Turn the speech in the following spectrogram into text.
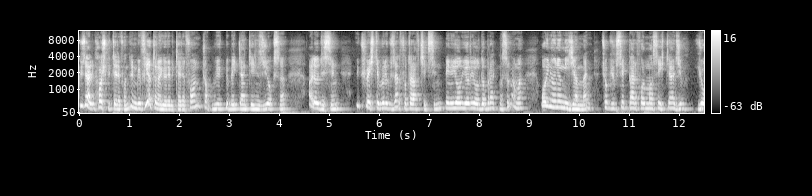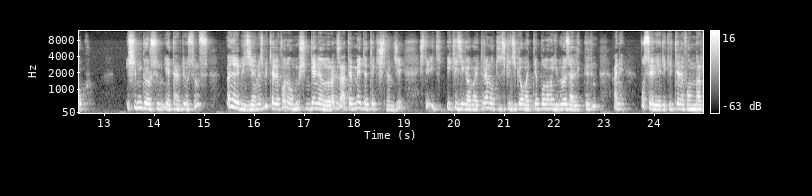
Güzel, hoş bir telefon. Dediğim gibi fiyatına göre bir telefon. Çok büyük bir beklentiniz yoksa alo desin. 3-5'te böyle güzel fotoğraf çeksin. Beni yol yarı yolda bırakmasın ama oyun oynamayacağım ben. Çok yüksek performansa ihtiyacım yok. İşimi görsün yeter diyorsunuz. Önerebileceğimiz bir telefon olmuş genel olarak. Zaten Mediatek işlemci işte 2 GB RAM 32 GB depolama gibi özelliklerin hani bu seviyedeki telefonlar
